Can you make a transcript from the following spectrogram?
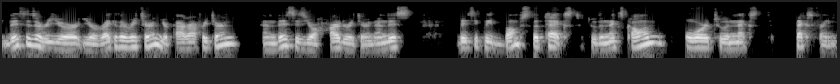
this is a your your regular return, your paragraph return, and this is your hard return, and this basically bumps the text to the next column or to a next text frame.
